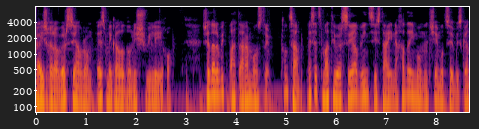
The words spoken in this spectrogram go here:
გაიჟღერა ვერსიამ, რომ ეს მეგალოდონის შვილი იყო. შედარებით პატარა მონსტრი. თუმცა, ესეც მათი ვერსია, ვინც ის დაინახა და იმ მომენტში ემოციებისგან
